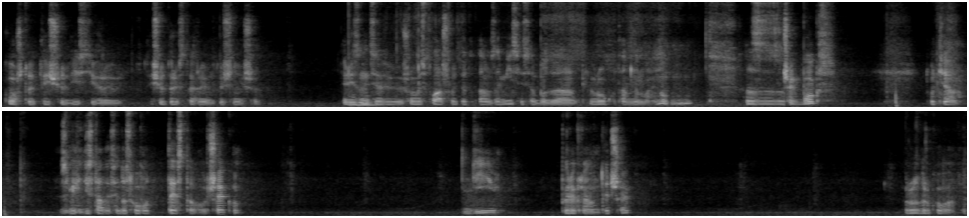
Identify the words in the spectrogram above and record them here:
Коштує 1200 гривень, 1300 гривень точніше. Різниця, що ви сплачуєте то там за місяць або за півроку, там немає. Ну, з чекбокс. Тут я зміг дістатися до свого тестового чеку. І переглянути чек. Роздрукувати.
